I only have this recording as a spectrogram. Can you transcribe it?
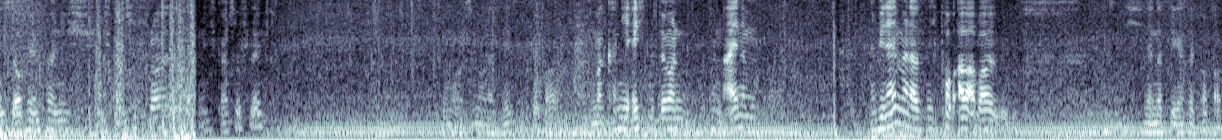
Ist auf jeden Fall nicht, nicht ganz so schlecht. Nicht ganz so schlecht. So, was immer als nächstes Pop Also man kann hier echt mit, wenn man von einem. Wie nennt man das? Nicht Pop-Up, aber. Ich weiß nicht, ich nenne das die ganze Zeit Pop-Up.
